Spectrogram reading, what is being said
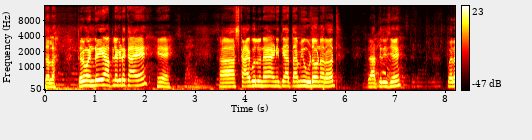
चला. तर मंडळी आपल्याकडे काय आहे? हे आहे. हा स्काय बलून आहे आणि ते आता आम्ही उडवणार आहोत रात्रीचे. पण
